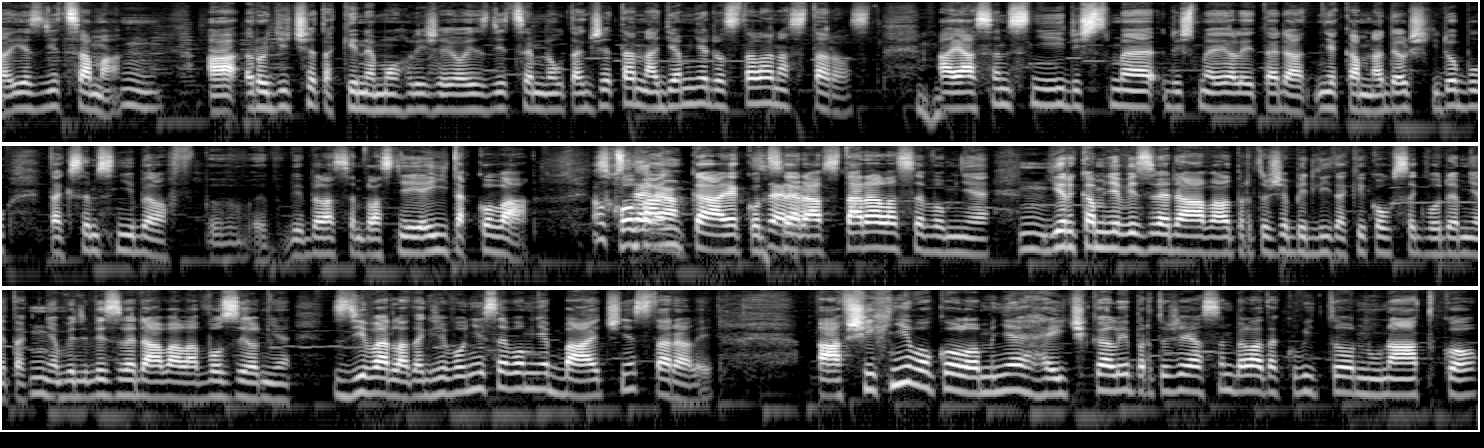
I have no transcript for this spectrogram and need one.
jezdit sama. Hmm. A rodiče taky nemohli, že jo, jezdit se mnou, takže ta Naděja mě dostala na starost. A já jsem s ní, když jsme, když jsme jeli teda někam na delší dobu, tak jsem s ní byla, byla jsem vlastně její taková no, schovanka, dcera. jako dcera. dcera, starala se o mě. Hmm. Jirka mě vyzvedával, protože bydlí taky kousek ode mě, tak mě hmm. vyzvedávala, vozil mě z divadla, takže oni se o mě báječně starali. A všichni okolo mě hejčkali, protože já jsem byla takový to nunátko,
